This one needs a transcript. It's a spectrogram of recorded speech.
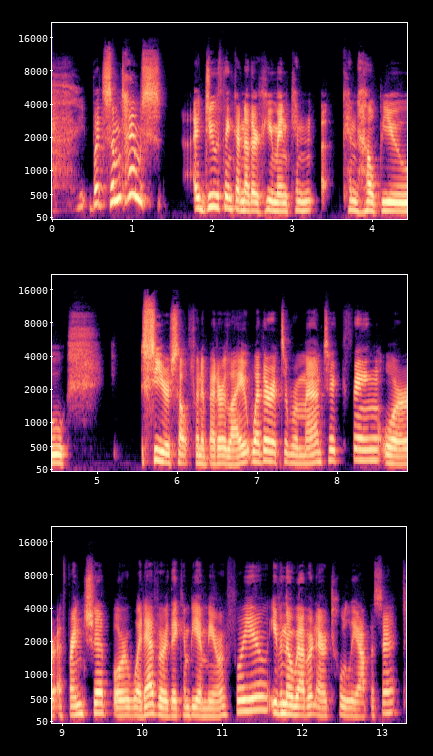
but sometimes I do think another human can, uh, can help you see yourself in a better light, whether it's a romantic thing or a friendship or whatever, they can be a mirror for you, even though Robert and I are totally opposite.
